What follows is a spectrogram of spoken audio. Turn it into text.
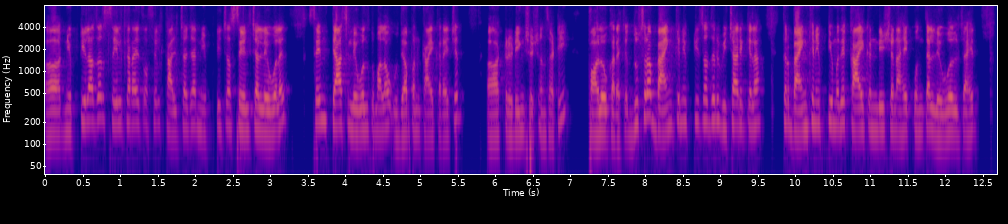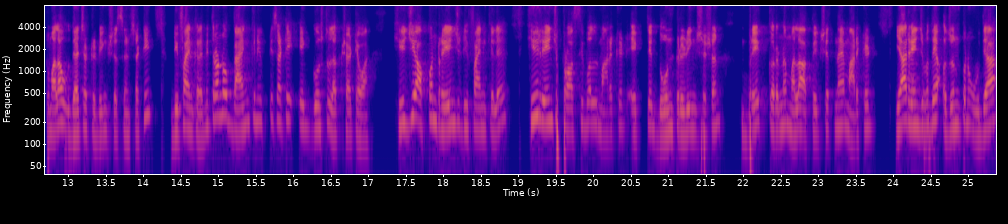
निफ्टीला जर सेल करायचं असेल कालच्या ज्या निफ्टीच्या सेलच्या लेवल आहेत सेम त्याच लेवल तुम्हाला उद्या पण काय करायचे ट्रेडिंग सेशनसाठी फॉलो करायचे दुसरा बँक निफ्टीचा जर विचार केला तर बँक निफ्टीमध्ये काय कंडिशन आहे? कोणत्या लेवलच्या आहेत? तुम्हाला उद्याच्या ट्रेडिंग सेशनसाठी डिफाईन करा मित्रांनो बँक निफ्टीसाठी एक गोष्ट लक्षात ठेवा. ही जी आपण रेंज डिफाईन केले ही रेंज पॉसिबल मार्केट एक ते दोन ट्रेडिंग सेशन ब्रेक करणं मला अपेक्षित नाही. मार्केट या रेंजमध्ये अजून पण उद्या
